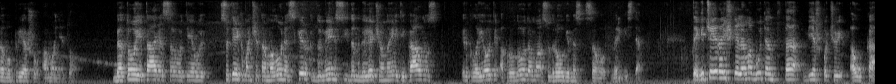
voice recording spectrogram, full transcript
tavo priešų amonitų. Be to įtarė savo tėvui, suteik man šitą malonę, skirk du mėnesius, įdant galėčiau nueiti į kalnus ir klajoti, apraudodama su draugėmis savo mergystę. Taigi čia yra iškeliama būtent ta viešpačiui auka.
